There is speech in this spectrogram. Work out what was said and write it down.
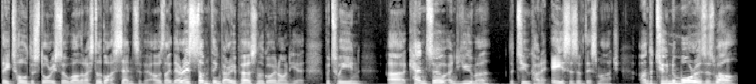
they told the story so well that I still got a sense of it. I was like, there is something very personal going on here between uh, Kento and Yuma, the two kind of aces of this match, and the two Nomuras as well.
